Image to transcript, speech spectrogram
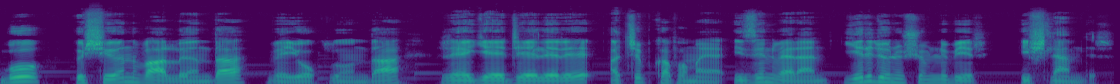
Bu ışığın varlığında ve yokluğunda RGC'leri açıp kapamaya izin veren geri dönüşümlü bir işlemdir.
